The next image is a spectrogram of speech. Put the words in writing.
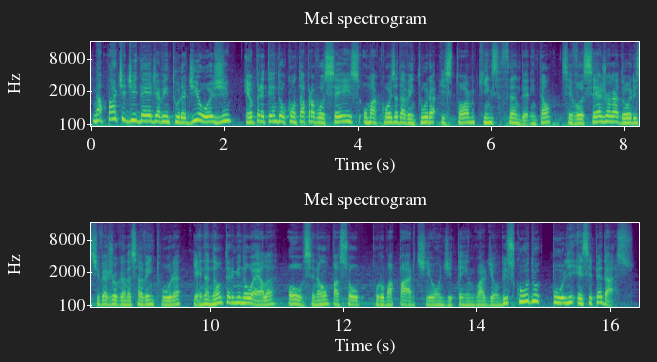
Na parte de ideia de aventura de hoje, eu pretendo contar para vocês uma coisa da aventura Storm King's Thunder. Então, se você é jogador e estiver jogando essa aventura e ainda não terminou ela, ou se não passou por uma parte onde tem um guardião do escudo, pule esse pedaço.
